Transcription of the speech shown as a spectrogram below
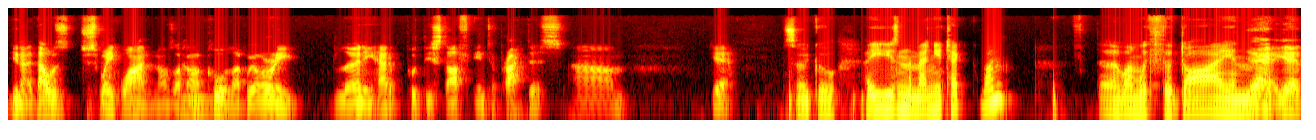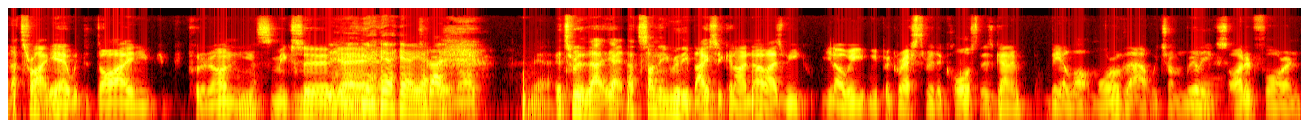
you know, that was just week one. And I was like, oh, cool. Like we're already learning how to put this stuff into practice. Um, yeah. So cool. Are you using the Manutec one? The one with the dye and Yeah, yeah, that's right. Yeah, with the dye and you put it on and you mix it. Yeah, yeah, yeah, yeah, yeah. It's great. Like, Yeah. It's really that. Yeah, that's something really basic. And I know as we, you know, we, we progress through the course, there's going to be a lot more of that, which I'm really excited for. And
